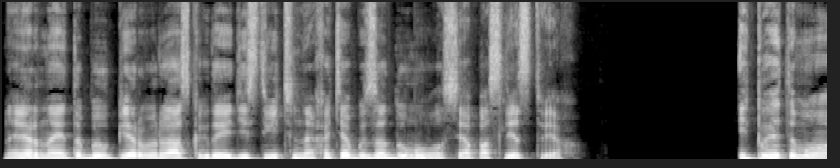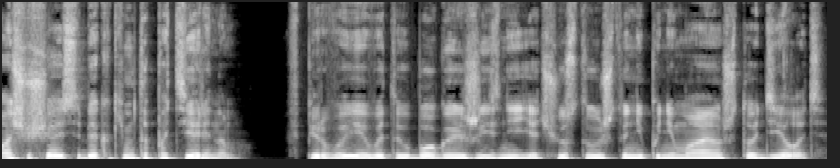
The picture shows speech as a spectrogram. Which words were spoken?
Наверное, это был первый раз, когда я действительно хотя бы задумывался о последствиях. И поэтому ощущаю себя каким-то потерянным. Впервые в этой убогой жизни я чувствую, что не понимаю, что делать.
